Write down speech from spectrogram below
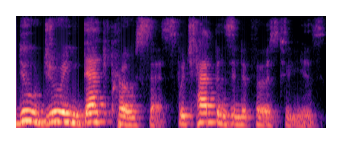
do during that process, which happens in the first two years,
